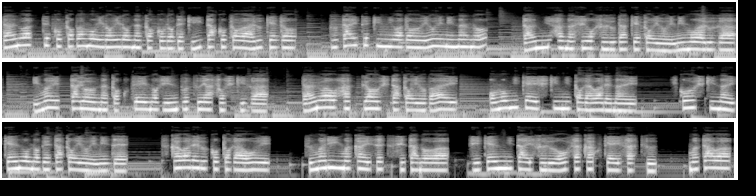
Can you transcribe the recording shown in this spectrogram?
談話って言葉も色々なところで聞いたことはあるけど、具体的にはどういう意味なの？単に話をするだけという意味もあるが、今言ったような特定の人物や組織が、談話を発表したという場合、主に形式にとらわれない、非公式な意見を述べたという意味で、使われることが多い。つまり今解説したのは、事件に対する大阪府警察、または、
